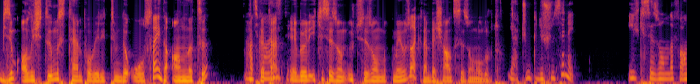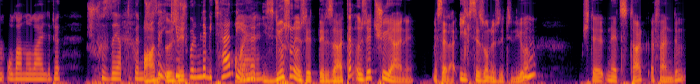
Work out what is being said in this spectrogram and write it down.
bizim alıştığımız tempo ve ritimde olsaydı anlatı hakikaten e, böyle 2 sezon 3 sezonluk mevzu hakikaten 5-6 sezon olurdu. Ya çünkü düşünsene ilk sezonda falan olan olayları şu hızla yaptıklarını Abi düşünsene 2-3 özet- bölümde biterdi Aynen yani. izliyorsun özetleri zaten özet şu yani. Mesela ilk sezon özeti diyor. Hı hı. İşte Ned Stark efendim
